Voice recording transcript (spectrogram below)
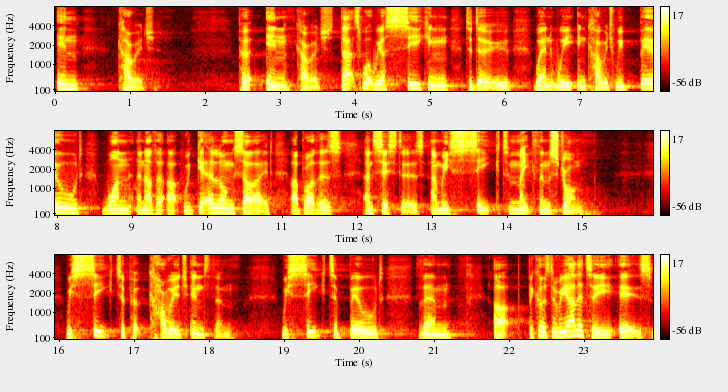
In courage. Put in courage. That's what we are seeking to do when we encourage. We build one another up. We get alongside our brothers and sisters and we seek to make them strong. We seek to put courage into them. We seek to build them up. Because the reality is,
